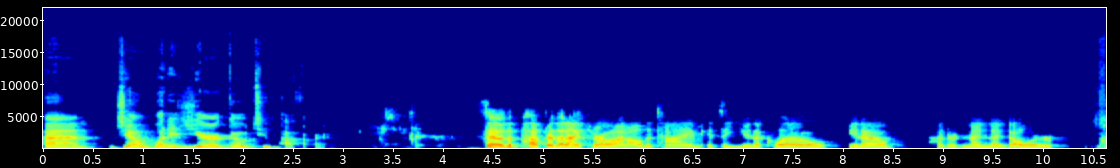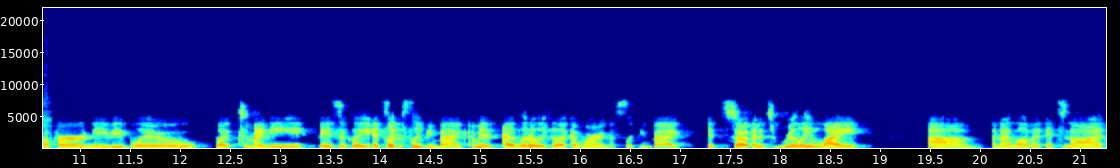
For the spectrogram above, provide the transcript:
Um, Jill, what is your go-to puffer? So the puffer that I throw on all the time, it's a Uniqlo, you know, $199 puffer, navy blue, like to my knee, basically. It's like a sleeping bag. I mean, I literally feel like I'm wearing a sleeping bag. It's so, and it's really light. Um, and I love it. It's not,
